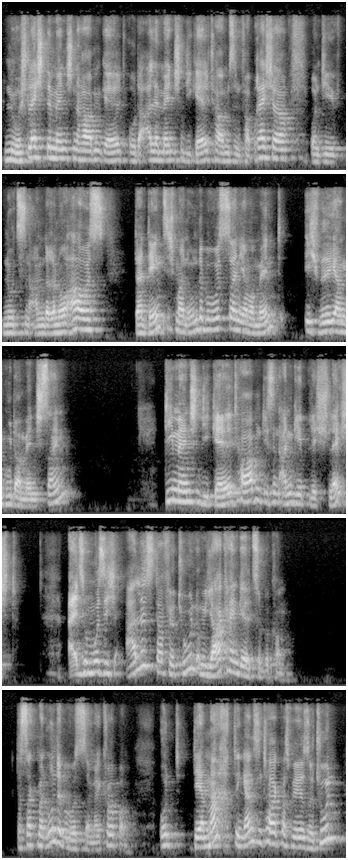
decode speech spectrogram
nur schlechte Menschen haben Geld oder alle Menschen, die Geld haben, sind Verbrecher und die nutzen andere nur aus, dann denkt sich mein Unterbewusstsein, ja Moment, ich will ja ein guter Mensch sein. Die Menschen, die Geld haben, die sind angeblich schlecht. Also muss ich alles dafür tun, um ja kein Geld zu bekommen. Das sagt mein Unterbewusstsein, mein Körper. Und der macht den ganzen Tag, was wir hier so tun,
